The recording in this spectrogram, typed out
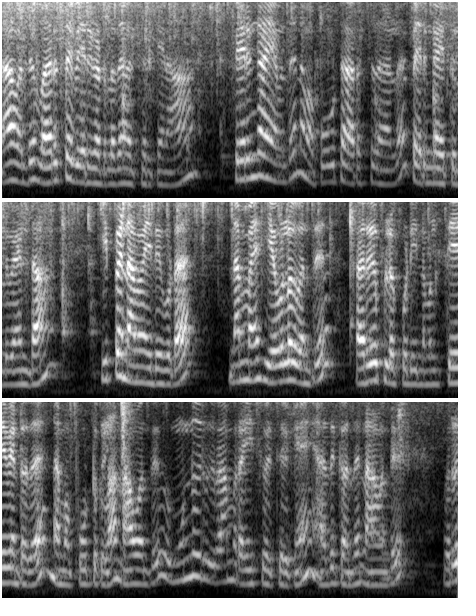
நான் வந்து வறுத்த வேர்க்கடலை தான் வச்சுருக்கேன் நான். பெருங்காயம் வந்து நம்ம போட்டு அரைச்சதுனால பெருங்காயத்தூள் வேண்டாம். இப்போ நம்ம இது கூட நம்ம எவ்வளோ வந்து கருவேப்பிலை பொடி நம்மளுக்கு தேவைன்றதை நம்ம போட்டுக்கலாம். நான் வந்து முந்நூறு கிராம் ரைஸ் வச்சுருக்கேன். அதுக்கு வந்து நான் வந்து ஒரு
